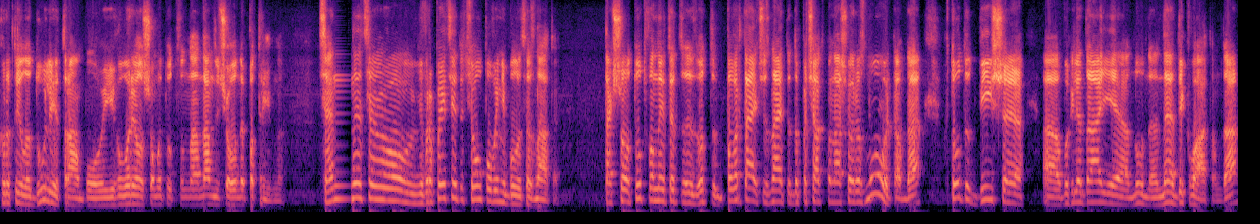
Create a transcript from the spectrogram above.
крутила дулі Трампу і говорила, що ми тут на нам нічого не потрібно. Це не це європейці до цього повинні були це знати. Так що тут вони от повертаючи, знаєте, до початку нашої розмови, там да хто тут більше а, виглядає ну неадекватом, да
